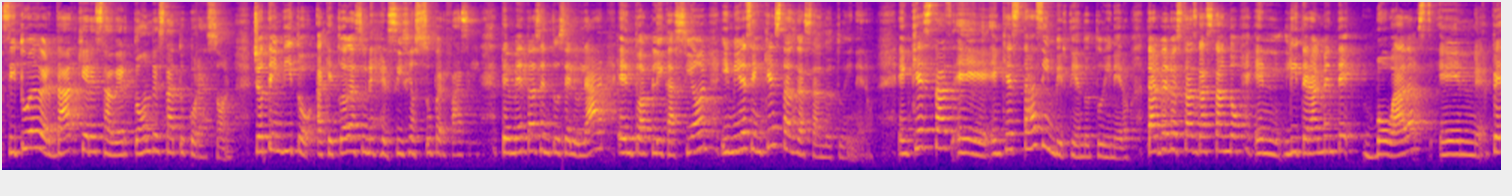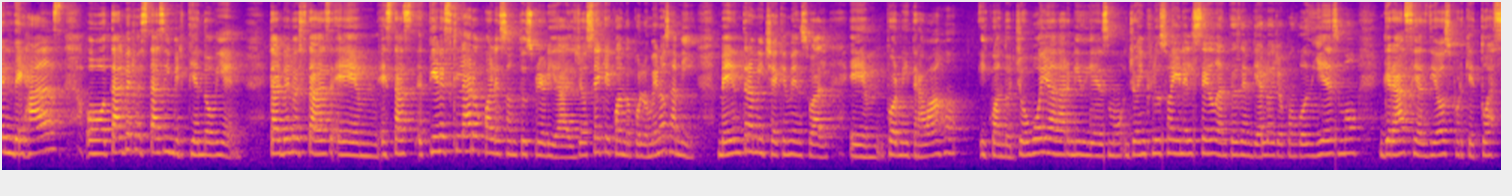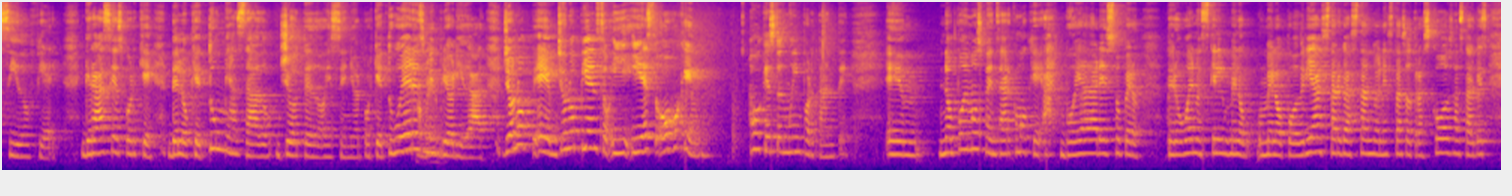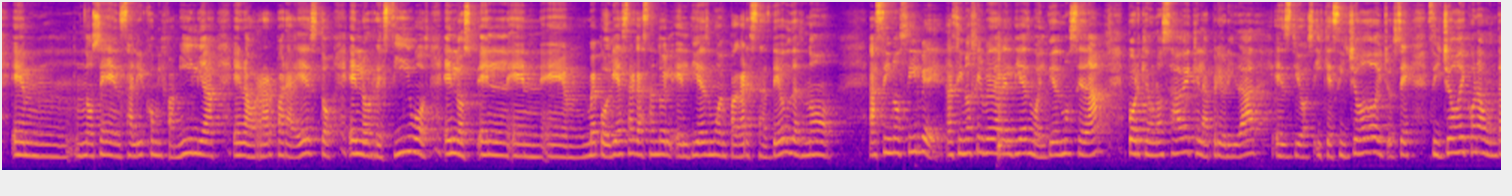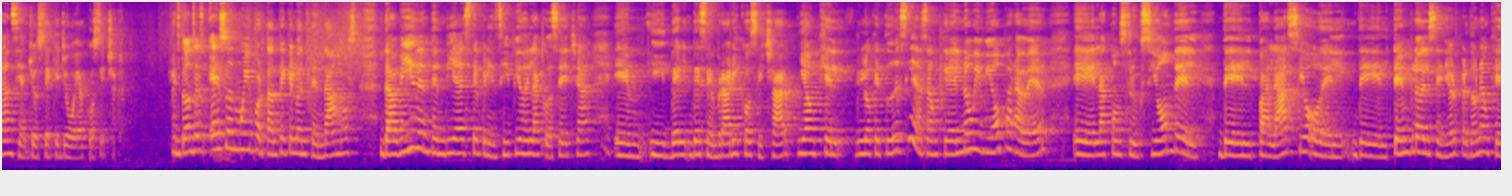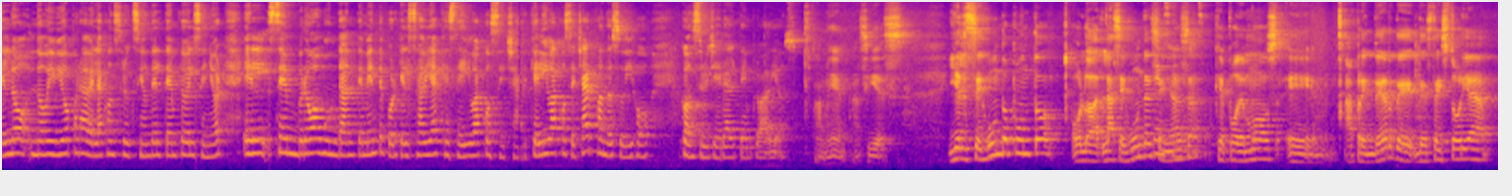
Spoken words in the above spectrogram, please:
si tú de verdad quieres saber dónde está tu corazón, yo te invito a que tú hagas un ejercicio súper fácil. Te metas en tu celular, en tu aplicación y mires en qué estás gastando tu dinero. ¿En qué estás, eh, en qué estás invirtiendo tu dinero? Tal vez lo estás gastando en literalmente bobadas, en pendejadas o tal vez lo estás invirtiendo bien. Tal vez lo estás, em, estás, tienes claro cuáles son tus prioridades. Yo sé que cuando por lo menos a mí me entra mi cheque mensual em, por mi trabajo, y cuando yo voy a dar mi diezmo, yo incluso ahí en el cel antes de enviarlo yo pongo diezmo, gracias Dios porque tú has sido fiel. Gracias porque de lo que tú me has dado yo te doy Señor, porque tú eres mi prioridad. Yo no, em, yo no pienso, y, y es, ojo que, ojo que esto es muy importante. No podemos pensar como que voy a dar esto, pero, pero bueno, es que me lo, me lo podría estar gastando en estas otras cosas, tal vez, no sé, en salir con mi familia, en ahorrar para esto, en los recibos, en los, en, em, me podría estar gastando el, el diezmo en pagar estas deudas, no. Así no sirve, así no sirve dar el diezmo. El diezmo se da porque uno sabe que la prioridad es Dios y que si yo doy, yo sé, si yo doy con abundancia, yo sé que yo voy a cosechar. Entonces, eso es muy importante que lo entendamos. David entendía este principio de la cosecha em, y de, sembrar y cosechar. Y aunque lo que tú decías, aunque él no vivió para ver eh, la construcción del, palacio o del, templo del Señor, perdón, aunque él no, no vivió para ver la construcción del templo del Señor, él sembró abundantemente porque él sabía que se iba a cosechar, que él iba a cosechar cuando su hijo construyera el templo a Dios. Amén, así es. Y el segundo punto, o la, segunda enseñanza que podemos eh, aprender de, de esta historia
